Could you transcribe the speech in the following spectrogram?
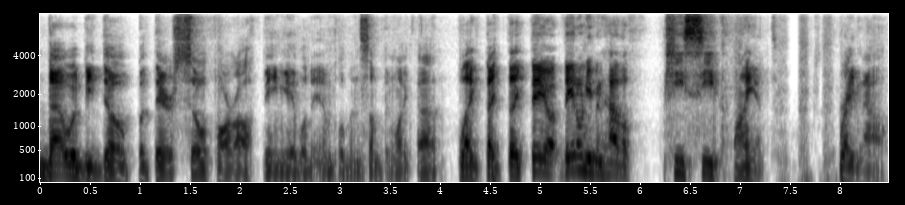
That would be dope, but they're so far off being able to implement something like that. Like, like, like they are, they don't even have a PC client right now.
